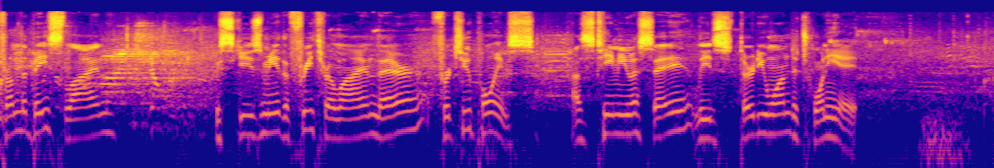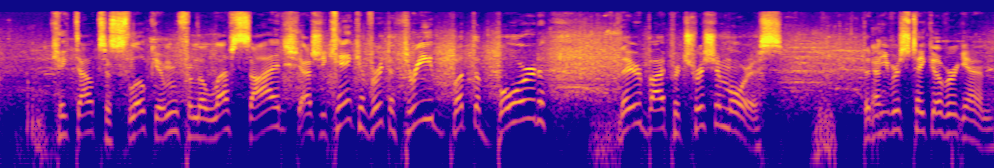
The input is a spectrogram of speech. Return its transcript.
from the baseline, excuse me, the free throw line there for two points as Team USA leads 31 to 28. Kicked out to Slocum from the left side as she can't convert the three, but the board there by Patricia Morris. The Beavers take over again.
